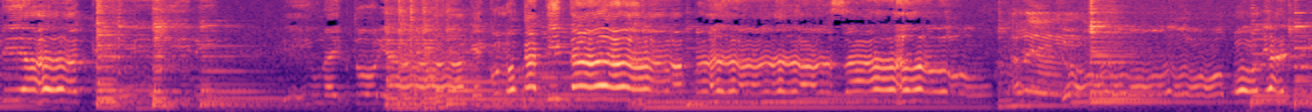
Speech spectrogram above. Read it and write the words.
podría escribir una historia que con locatita pasa. Yo podría escribir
